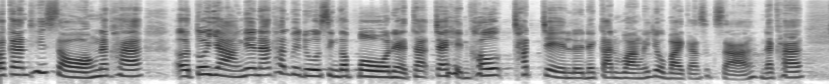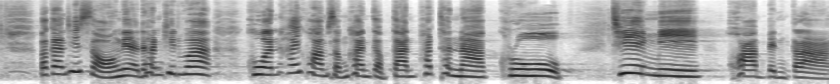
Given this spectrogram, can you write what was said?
ประการที่สองนะคะตัวอย่างเนี่ยนะท่านไปดูสิงคโปร์เนี่ยจะจะเห็นเขาชัดเจนเลยในการวางนโยบายการศึกษานะคะ ประการที่สองเนี่ยท่านคิดว่าควรให้ความสำคัญกับการพัฒนาครูที่มี ความเป็นกลาง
